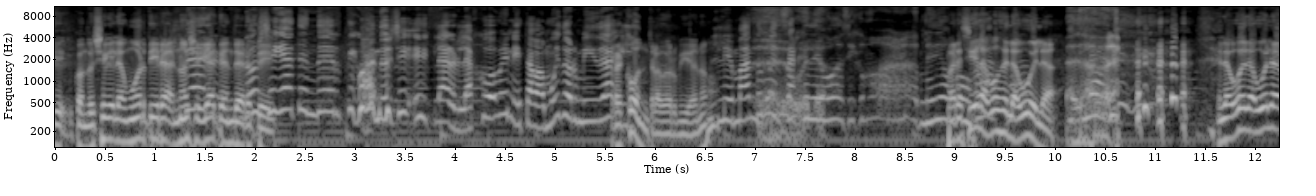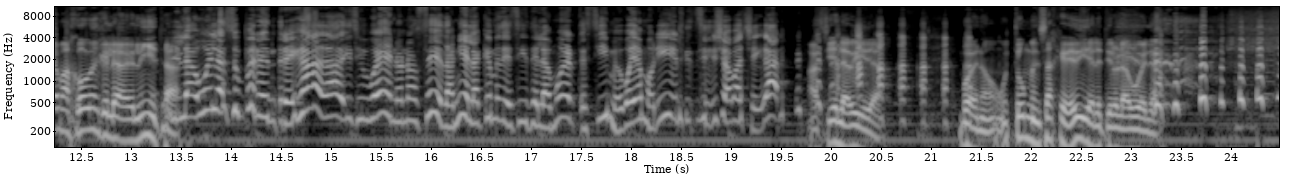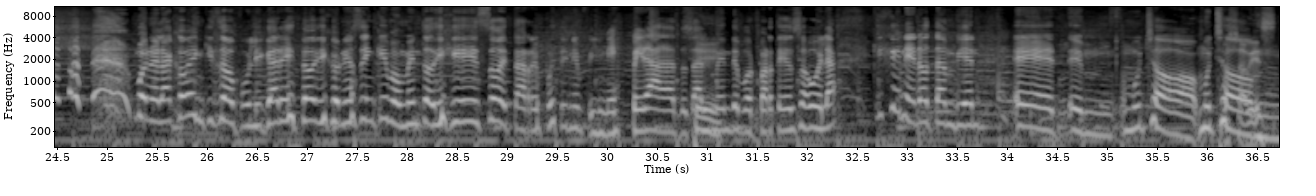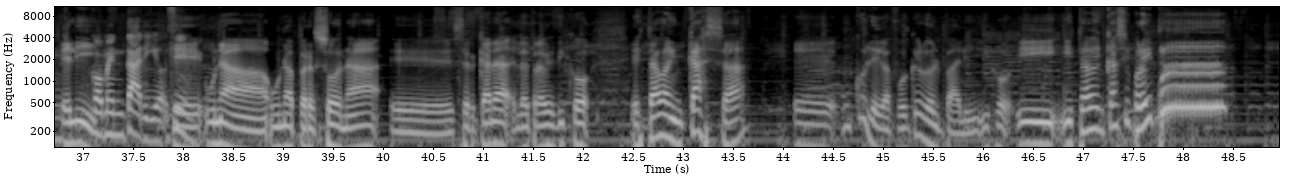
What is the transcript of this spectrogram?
que cuando llegue la muerte era no llegué a atenderte. No llegué a atenderte cuando llegué. eh, Claro, la joven estaba muy dormida. y Recontra dormida, ¿no? Le mando un mensaje de voz así como ah, medio Parecía la voz de la abuela. Claro. La voz de la abuela era más joven que la nieta. Y la abuela súper entregada, dice, bueno, no sé, Daniela, ¿qué me decís de la muerte? Sí, me voy a morir, ya va a llegar. Así es la vida. Bueno, un mensaje de vida le tiró la abuela. Bueno, la joven quiso publicar esto, dijo, no sé en qué momento dije eso, esta respuesta ine- inesperada totalmente por parte de su abuela, que generó también eh, em, mucho, mucho Vos sabés, mm, Eli, comentario. Que sí. una, una persona eh, cercana la otra vez dijo, estaba en casa, eh, un colega fue, creo el Pali, dijo, y, y estaba en casa y por ahí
